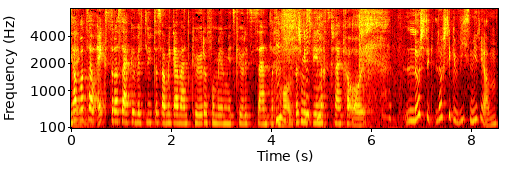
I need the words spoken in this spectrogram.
Ich same. wollte es auch extra sagen, weil die Leute das auch hören hören von mir und jetzt hören sie es endlich mal. Das ist mein Weihnachtsgeschenk an euch. Lustig, lustigerweise, Miriam,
